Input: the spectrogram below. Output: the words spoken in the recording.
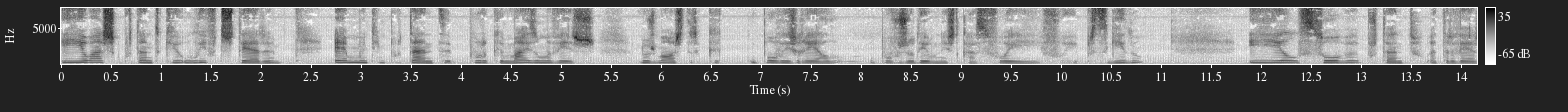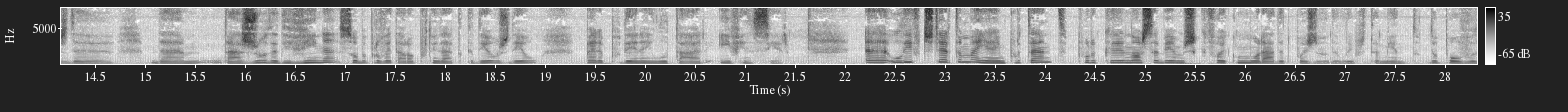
E eu acho portanto, que o livro de Esther é muito importante porque, mais uma vez, nos mostra que o povo de Israel o povo judeu, neste caso, foi, foi perseguido e ele soube, portanto, através de, da, da ajuda divina, soube aproveitar a oportunidade que Deus deu para poderem lutar e vencer. Uh, o livro de Esther também é importante porque nós sabemos que foi comemorada depois do, do libertamento do povo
